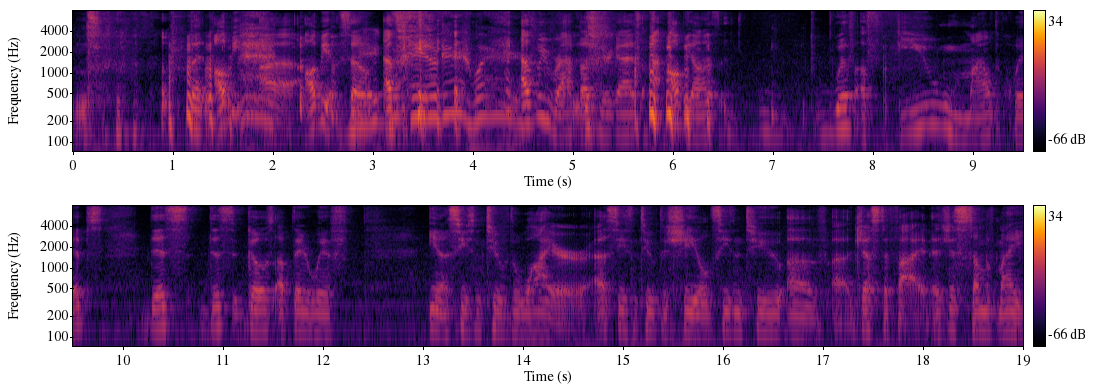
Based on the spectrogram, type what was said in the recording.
but I'll be, uh, I'll be. So as we, as we wrap up here, guys, I'll be honest. With a few mild quips, this this goes up there with, you know, season two of The Wire, uh, season two of The Shield, season two of uh, Justified. It's just some of my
